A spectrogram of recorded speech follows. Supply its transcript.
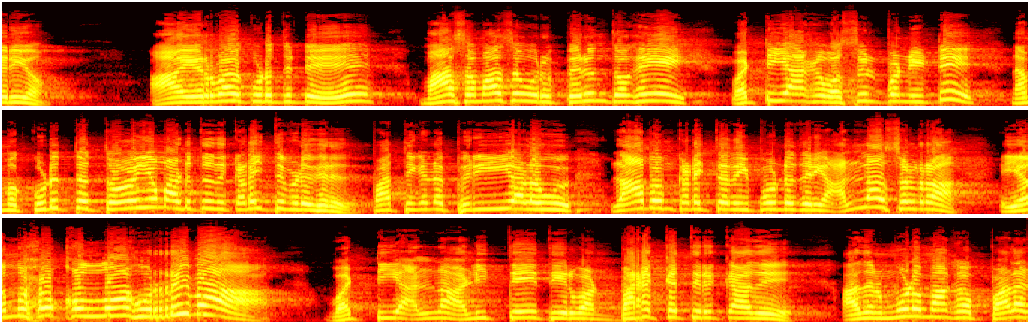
தெரியும். ஆயிரம் ரூபாய் கொடுத்துட்டு மாசம் மாசம் ஒரு பெருந்தொகையை வட்டியாக வசூல் பண்ணிட்டு நம்ம கொடுத்த தொகையும் அடுத்தது கிடைத்து விடுகிறது. பார்த்தீங்கன்னா பெரிய அளவு லாபம் கிடைத்ததை போன்று தெரியும். அல்லாஹ் சொல்றான் யம்ஹுகுல்லாஹு ரிபா. வட்டி அல்லாஹ் அழித்தே தீர்வான். பறக்கத்து இருக்காது. அதன் மூலமாக பல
